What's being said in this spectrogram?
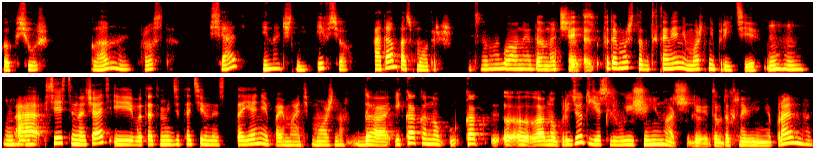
Как, Ксюш, главное просто сядь и начни, и все. А там посмотришь. Самое главное, да, начать. Э, потому что вдохновение может не прийти. Угу, угу. А сесть и начать, и вот это медитативное состояние поймать можно. Да, и как оно, как э, э, оно придет, если вы еще не начали это вдохновение, правильно?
